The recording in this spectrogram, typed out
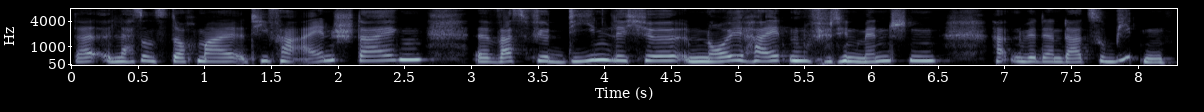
Da lass uns doch mal tiefer einsteigen. Äh, was für dienliche Neuheiten für den Menschen hatten wir denn da zu bieten?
